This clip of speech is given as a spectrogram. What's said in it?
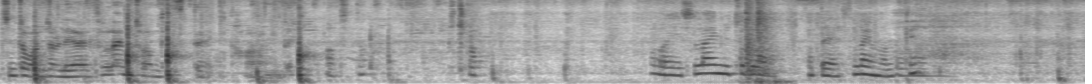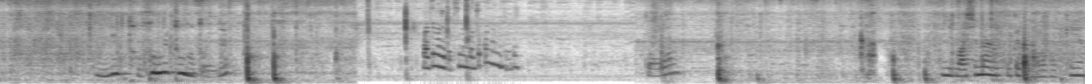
진짜 완전 레알 슬라임처럼 됐을 때 하는데. 아 진짜? 비키라 어이 슬라임 유튜버 어때? 슬라임 완벽해? 아 니더 되는데 그래요? 이제 마시멜로 고기다 넣어볼게요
